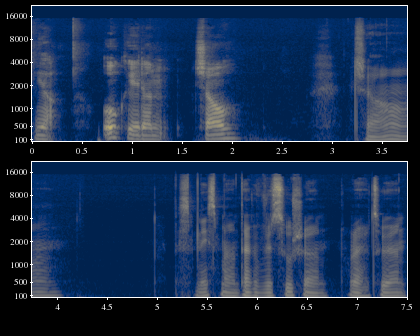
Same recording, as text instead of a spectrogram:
ja. Okay, dann. Ciao. Ciao. Bis zum nächsten Mal und danke fürs Zuschauen oder zuhören.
